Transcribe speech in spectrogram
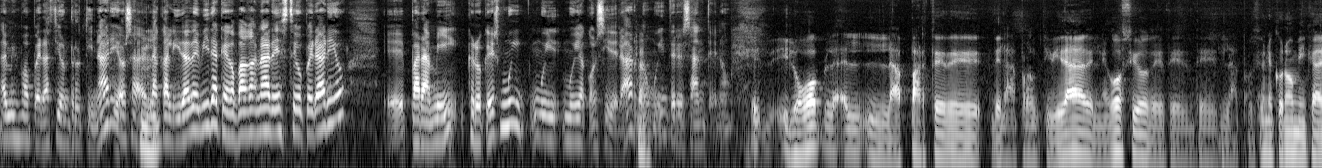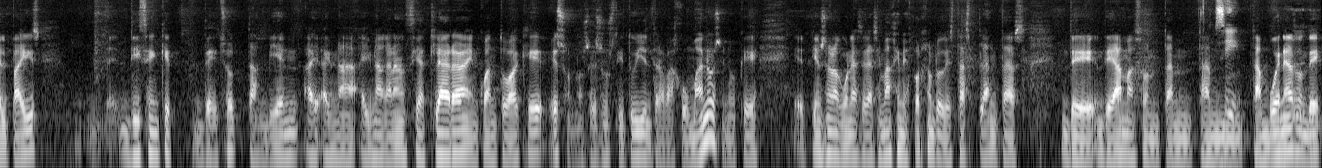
la misma operación rutinaria. O sea, la calidad de vida que va a ganar este operario, eh, para mí creo que es muy, muy, muy a considerar, muy interesante. ¿no? Y, luego la, parte de, la productividad, del negocio, de, la producción económica del país, dicen que de hecho también hay, una, hay, una, ganancia clara en cuanto a que eso no se sustituye el trabajo humano, sino que eh, pienso en algunas de las imágenes, por ejemplo, de estas plantas de, Amazon tan, tan, tan buenas, donde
